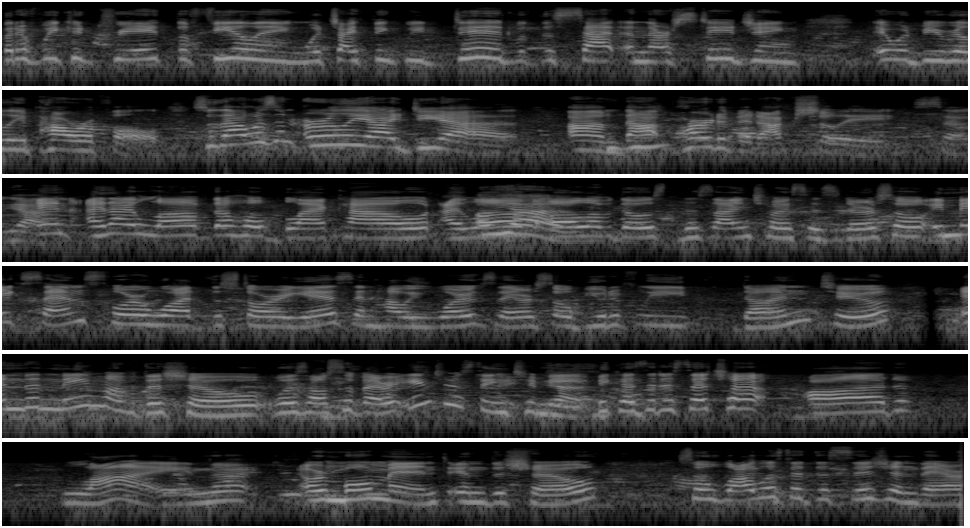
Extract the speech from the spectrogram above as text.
but if we could create the feeling, which I think we did with the set and their staging, it would be really powerful. So that was an early idea, um, that part of it actually. So yeah. And and I love the whole blackout. I love yeah. all of those design choices there. So it makes sense for what the story is and how it works. They are so beautifully done too. And the name of the show was also very interesting to me because it is such an odd line or moment in the show. So what was the decision there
